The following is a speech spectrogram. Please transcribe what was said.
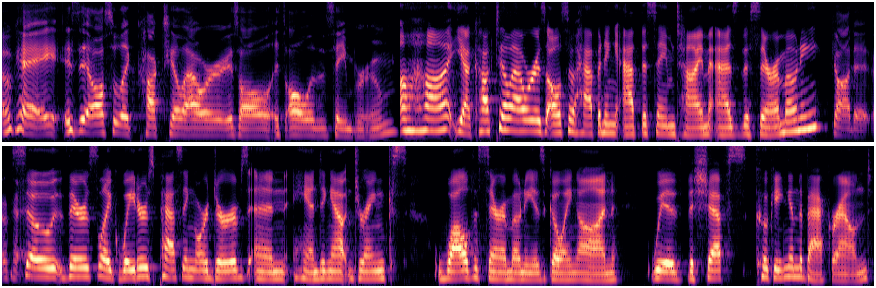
Okay, is it also like cocktail hour? Is all it's all in the same room? Uh-huh. Yeah, cocktail hour is also happening at the same time as the ceremony. Got it. Okay. So there's like waiters passing hors d'oeuvres and handing out drinks while the ceremony is going on with the chefs cooking in the background.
